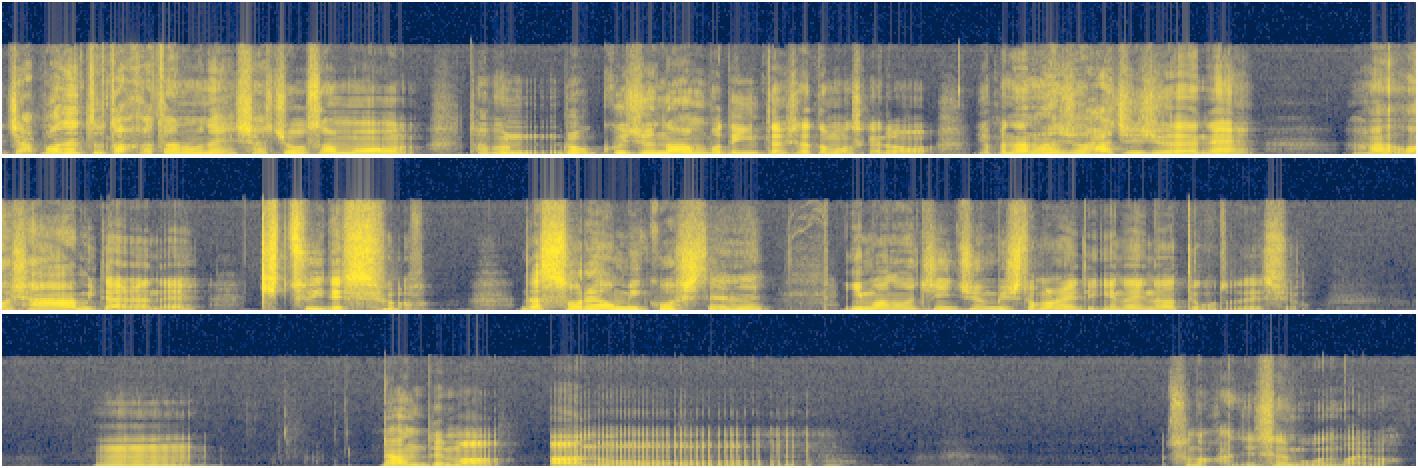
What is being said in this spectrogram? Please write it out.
ジャパネット高田のね、社長さんも多分60何歩で引退したと思うんですけど、やっぱ70、80だよね。おしゃーみたいなね、きついですよ。だそれを見越してね、今のうちに準備しとかないといけないなってことですよ。うん。なんでまあ、あのー、そんな感じですね、僕の場合は。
